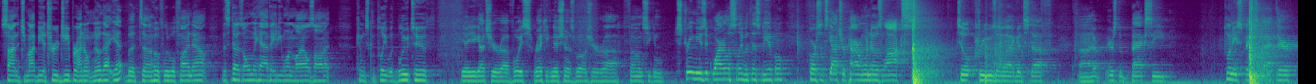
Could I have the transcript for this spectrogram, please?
Sign that you might be a true Jeeper. I don't know that yet, but uh, hopefully we'll find out. This does only have 81 miles on it. Comes complete with Bluetooth. You know, you got your uh, voice recognition as well as your uh, phone, so you can stream music wirelessly with this vehicle. Of course, it's got your power windows, locks, tilt, cruise, all that good stuff. Uh, there's the back seat. Plenty of space back there.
